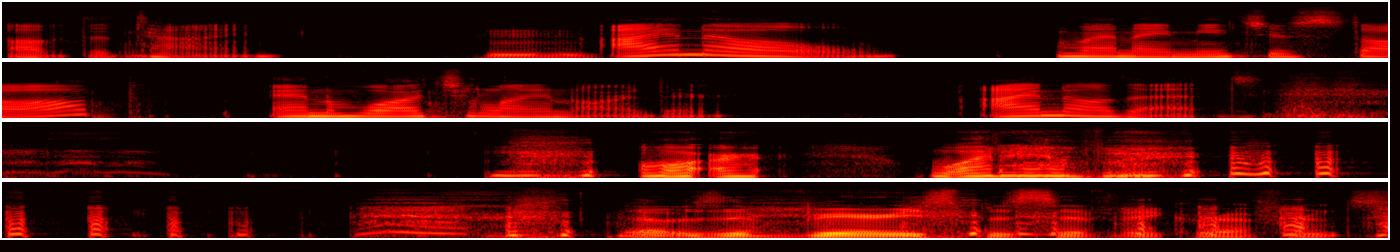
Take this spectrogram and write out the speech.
of the time. Mhm. I know when I need to stop and watch Law and Order. I know that. or whatever. That was a very specific reference.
